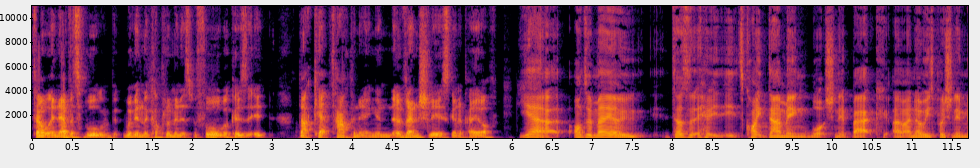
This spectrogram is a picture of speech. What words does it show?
felt inevitable within the couple of minutes before because it that kept happening, and eventually it's going to pay off. Yeah, Odimayo does it. It's quite damning watching it back. Uh, I know he's pushing him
